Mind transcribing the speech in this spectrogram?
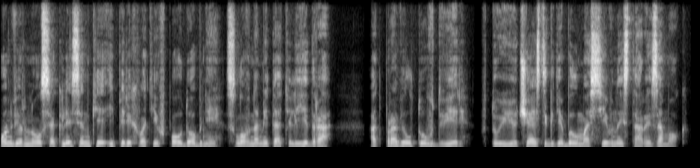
Он вернулся к лесенке и, перехватив поудобней, словно метатель ядра, отправил ту в дверь, в ту ее часть, где был массивный старый замок.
